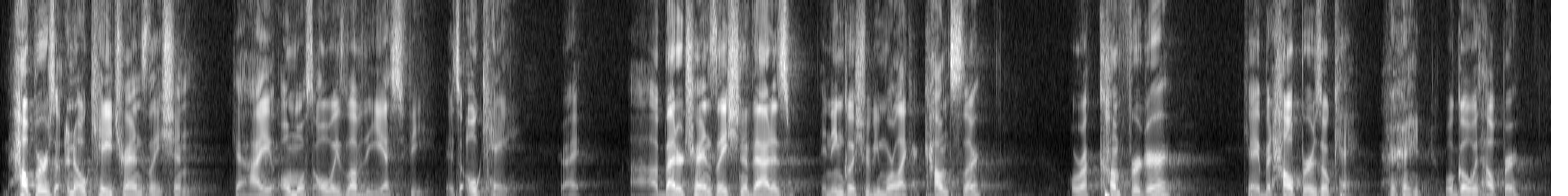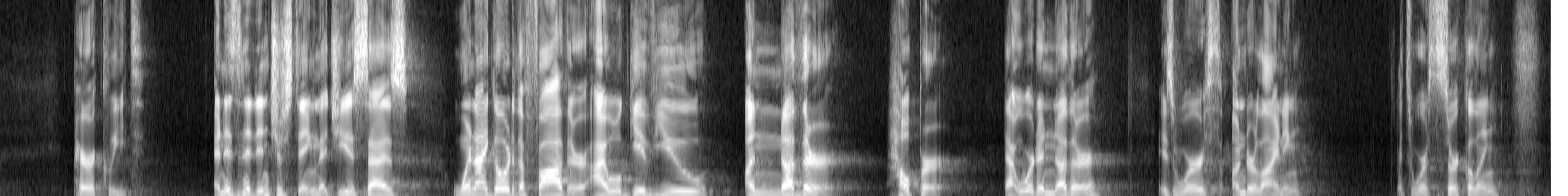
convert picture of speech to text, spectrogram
Helper's an okay translation. Okay? I almost always love the ESV. It's okay, right? Uh, a better translation of that is in English would be more like a counselor or a comforter, okay? But helper is okay, right? We'll go with helper. Paraclete. And isn't it interesting that Jesus says, When I go to the Father, I will give you another helper that word another is worth underlining, it's worth circling,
